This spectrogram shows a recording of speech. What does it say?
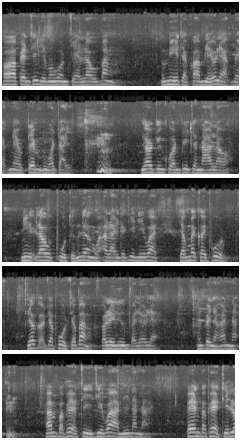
พอเป็นสิริมงคลแก่เราบ้างมีแต่ความเหลวแหลกแหวกแนวเต็มหัวใจ เราจึงควรพิจารณาเรา นี่เราพูดถึงเรื่องว่าอะไรตะกี้นี้ว่ายังไม่เคยพูด แล้วก็จะพูดจะบ้าง ก็เลยลืมไปแล้วแหละ มันเป็นอย่างนั้นนะทำประเภทที่ที่ว่านี้นั่นนะเป็นประเภทที่โล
